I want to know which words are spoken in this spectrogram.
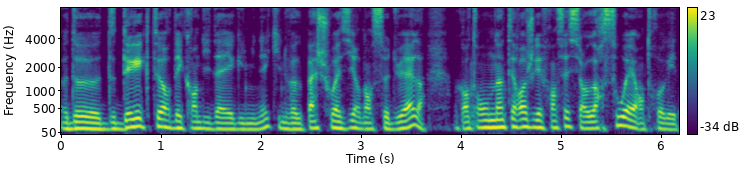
de, d'électeurs des candidats éliminés qui ne veulent pas choisir dans ce duel. Quand on interroge les Français sur leur souhait entre les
